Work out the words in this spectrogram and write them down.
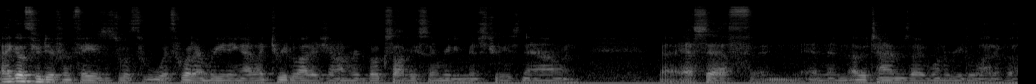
I go through different phases with with what I'm reading. I like to read a lot of genre books. Obviously, I'm reading mysteries now and uh, SF, and and then other times I want to read a lot of uh,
